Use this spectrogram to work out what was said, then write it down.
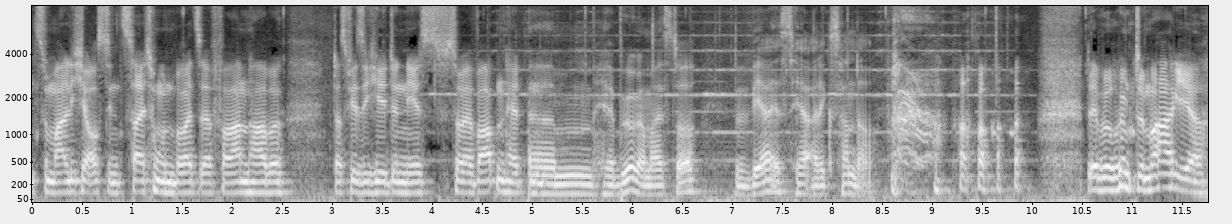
zumal ich ja aus den Zeitungen bereits erfahren habe, dass wir Sie hier demnächst zu erwarten hätten. Ähm, Herr Bürgermeister, wer ist Herr Alexander? Der berühmte Magier.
